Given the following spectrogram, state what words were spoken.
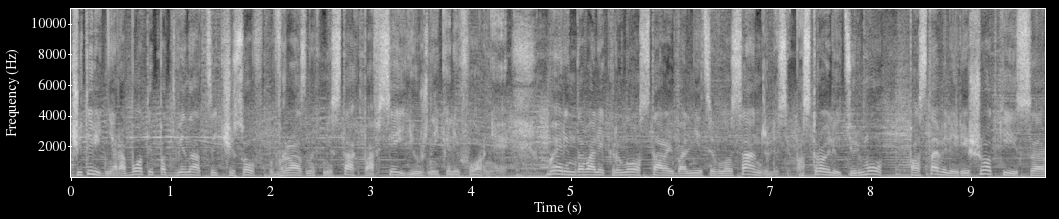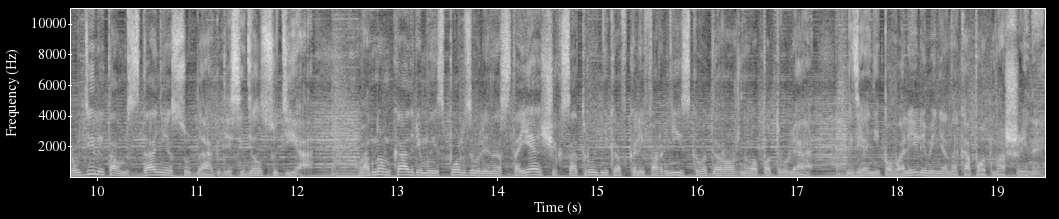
4 дня работы по 12 часов в разных местах по всей Южной Калифорнии. Мы арендовали крыло старой больницы в Лос-Анджелесе, построили тюрьму, поставили решетки и соорудили там здание суда, где сидел судья. В одном кадре мы использовали настоящих сотрудников калифорнийского дорожного патруля, где они повалили меня на капот машины.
